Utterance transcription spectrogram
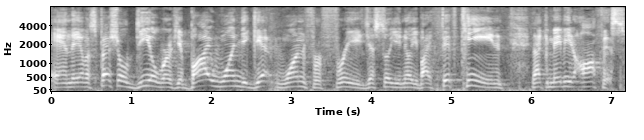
And they have a special deal where if you buy one, you get one for free. Just so you know, you buy 15, like maybe an office.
